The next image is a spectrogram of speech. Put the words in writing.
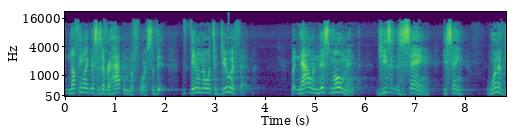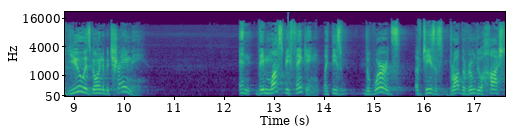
nothing like this has ever happened before, so they, they don't know what to do with it. But now, in this moment, Jesus is saying, He's saying, one of you is going to betray me. And they must be thinking, like these, the words of Jesus brought the room to a hush.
